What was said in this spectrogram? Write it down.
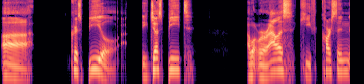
Uh, Chris Beal, he just beat I want Morales, Keith Carson,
